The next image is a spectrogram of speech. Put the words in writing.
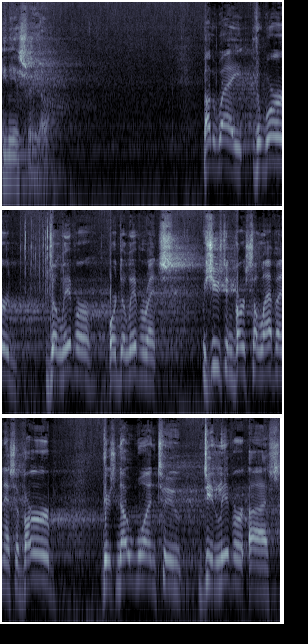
in Israel. By the way, the word deliver or deliverance was used in verse 11 as a verb. There's no one to deliver us.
